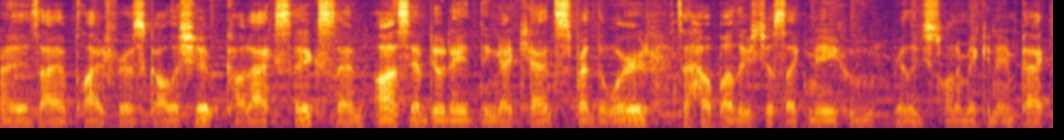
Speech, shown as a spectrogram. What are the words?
is I applied for a scholarship called Act 6 and honestly I'm doing anything I can to spread the word to help others just like me who really just want to make an impact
